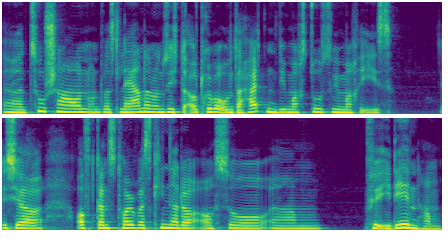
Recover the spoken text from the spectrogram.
äh, zuschauen und was lernen und sich da auch drüber unterhalten. Wie machst du es, wie mache ich es? Ist ja oft ganz toll, was Kinder da auch so ähm, für Ideen haben.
